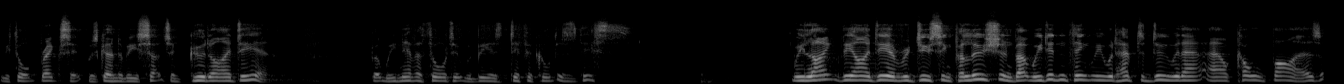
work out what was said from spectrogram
We thought Brexit was going to be such a good idea, but we never thought it would be as difficult as this. We liked the idea of reducing pollution, but we didn't think we would have to do without our coal fires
